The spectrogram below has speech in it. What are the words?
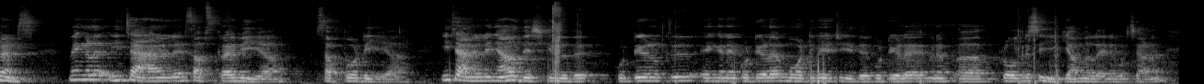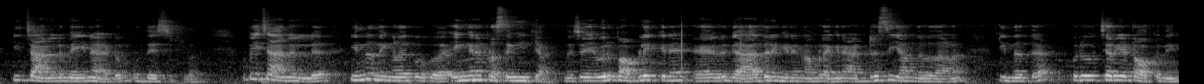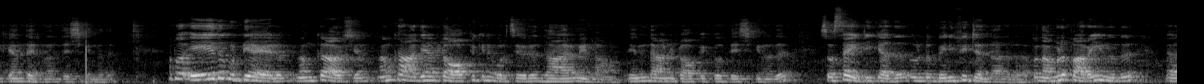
Friends നിങ്ങൾ ഈ channel subscribe ചെയ്യുക സപ്പോർട്ട് ചെയ്യുക. ഈ ചാനലിൽ ഞാൻ ഉദ്ദേശിക്കുന്നത് കുട്ടികൾക്ക് എങ്ങനെ കുട്ടികളെ മോട്ടിവേറ്റ് ചെയ്ത് കുട്ടികളെ എങ്ങനെ പ്രോഗ്രസ് ചെയ്യിക്കാം എന്നുള്ളതിനെ കുറിച്ചാണ് ഈ ചാനൽ മെയിനായിട്ടും ഉദ്ദേശിച്ചിട്ടുള്ളത്. അപ്പോൾ ഈ ചാനലിൽ ഇന്ന് നിങ്ങൾ എങ്ങനെ പ്രസംഗിക്കാം? എന്ന് വെച്ചാൽ ഒരു പബ്ലിക്കിനെ ഒരു ഗാദറിങ്ങിനെ നമ്മൾ എങ്ങനെ അഡ്രസ്സ് ചെയ്യാം എന്നുള്ളതാണ് ഇന്നത്തെ ഒരു ചെറിയ ടോക്ക് നിങ്ങൾക്ക് ഞാൻ തരുന്ന ഉദ്ദേശിക്കുന്നത്. അപ്പോൾ ഏത് കുട്ടിയായാലും നമുക്ക് ആവശ്യം നമുക്ക് ആദ്യം ആ ടോപ്പിക്കിനെ കുറിച്ച് ഒരു ധാരണ ഉണ്ടാവണം. എന്താണ് ടോപ്പിക് ഉദ്ദേശിക്കുന്നത്? സൊസൈറ്റിക്ക് അത് കൊണ്ട് ബെനിഫിറ്റ് എന്താണെന്നുള്ളത് അപ്പോൾ നമ്മൾ പറയുന്നത്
